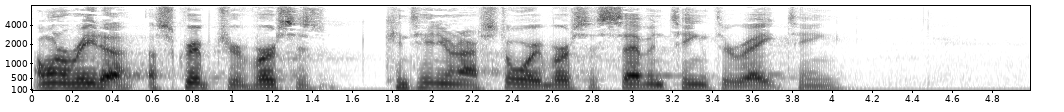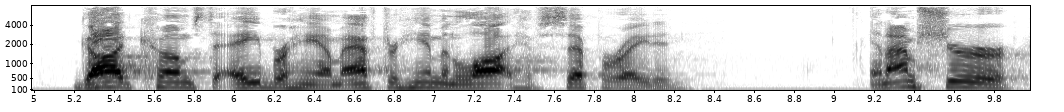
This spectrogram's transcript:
I want to read a, a scripture, verses, continuing our story, verses 17 through 18. God comes to Abraham after him and Lot have separated. And I'm sure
